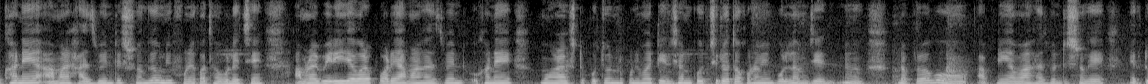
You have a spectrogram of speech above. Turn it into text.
ওখানে আমার হাজবেন্ডের সঙ্গে উনি ফোনে কথা বলেছে। আমরা বেরিয়ে যাওয়ার পরে আমার হাজব্যান্ড ওখানে মহারাষ্ট্র প্রচণ্ড পরিমাণে টেনশন করছিল। তখন আমি বললাম যে ডক্টরবাবু আপনি আমার হাজব্যান্ডের সঙ্গে একটু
